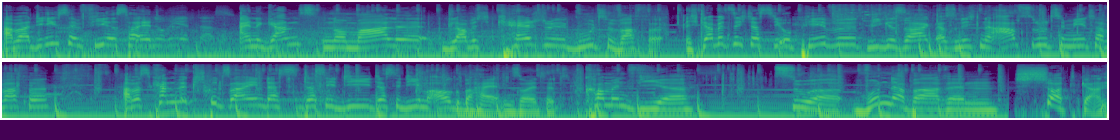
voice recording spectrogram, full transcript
Aber die XM4 ist halt eine ganz normale, glaube ich, casual gute Waffe. Ich glaube jetzt nicht, dass die OP wird. Wie gesagt, also nicht eine absolute Meta-Waffe. Aber es kann wirklich gut sein, dass, dass, ihr die, dass ihr die im Auge behalten solltet. Kommen wir zur wunderbaren Shotgun.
